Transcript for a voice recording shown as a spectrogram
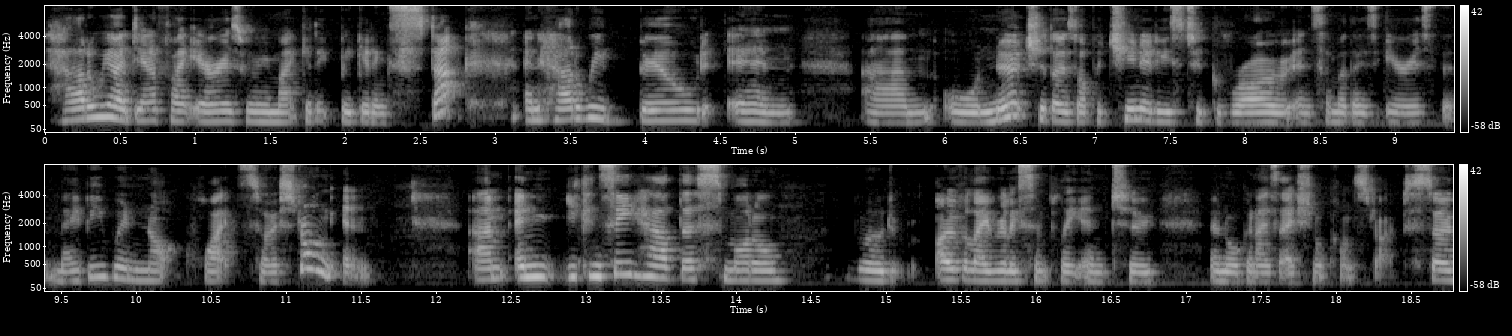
How do we identify areas where we might get, be getting stuck? And how do we build in um, or nurture those opportunities to grow in some of those areas that maybe we're not quite so strong in. Um, and you can see how this model would overlay really simply into an organizational construct. So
